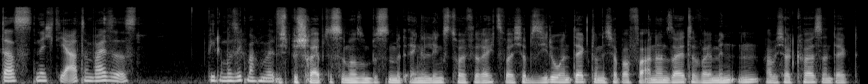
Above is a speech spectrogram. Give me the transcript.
das nicht die Art und Weise ist, wie du Musik machen willst? Ich beschreibe das immer so ein bisschen mit Engel links, Teufel rechts, weil ich habe Sido entdeckt und ich habe auf der anderen Seite, weil Minden, habe ich halt Curse entdeckt.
